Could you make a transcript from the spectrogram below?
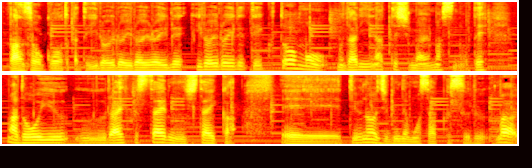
絆創膏とかっていろいろいろいろいろいろ入れていくともう無駄になってしまいますので、まあ、どういうライフスタイルにしたいか、えー、っていうのを自分で模索する、まあ、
